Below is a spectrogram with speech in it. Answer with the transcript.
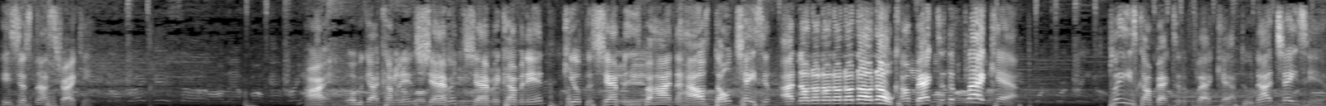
He's just not striking. All right, what we got coming in? Shaman. Shaman coming in. Killed the Shaman. He's behind the house. Don't chase him. Uh, no, no, no, no, no, no, no. Come back to the flag cap. Please come back to the flag cap. Do not chase him.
